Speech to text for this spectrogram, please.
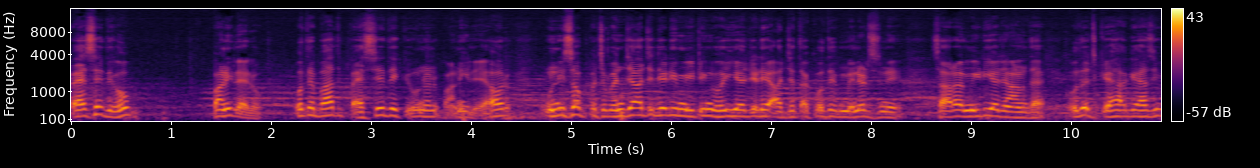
ਪੈਸੇ ਦਿਓ, ਪਾਣੀ ਲੈ ਲਓ। ਉਹਦੇ ਬਾਅਦ ਪੈਸੇ ਦੇ ਕੇ ਉਹਨਾਂ ਨੇ ਪਾਣੀ ਲਿਆ ਔਰ 1955 'ਚ ਜਿਹੜੀ ਮੀਟਿੰਗ ਹੋਈ ਹੈ ਜਿਹੜੇ ਅੱਜ ਤੱਕ ਉਹਦੇ ਮਿੰਟਸ ਨੇ ਸਾਰਾ ਮੀਡੀਆ ਜਾਣਦਾ ਉਹਦੇ 'ਚ ਕਿਹਾ ਗਿਆ ਸੀ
